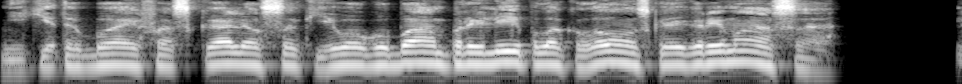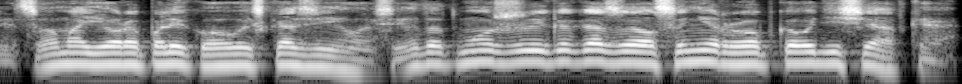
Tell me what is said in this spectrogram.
Никита Баев оскалился, к его губам прилипла клоунская гримаса. Лицо майора Полякова исказилось. Этот мужик оказался не робкого десятка.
